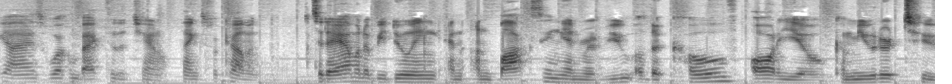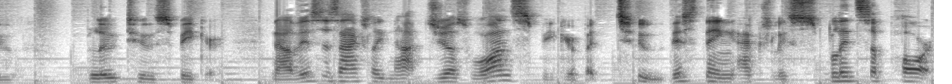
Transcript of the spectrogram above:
guys, welcome back to the channel. Thanks for coming. Today I'm going to be doing an unboxing and review of the Kove Audio Commuter 2 Bluetooth speaker. Now this is actually not just one speaker, but two. This thing actually splits apart,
